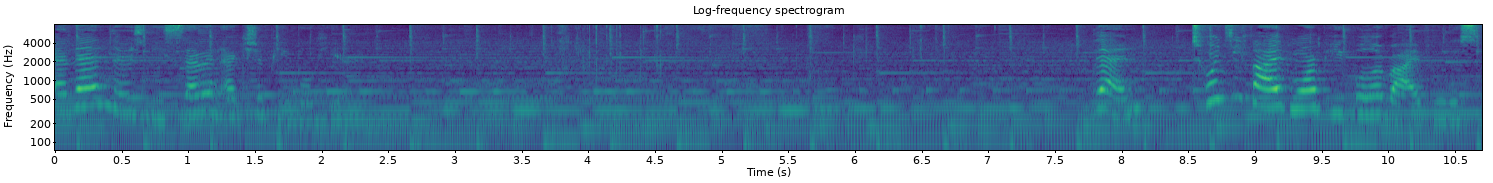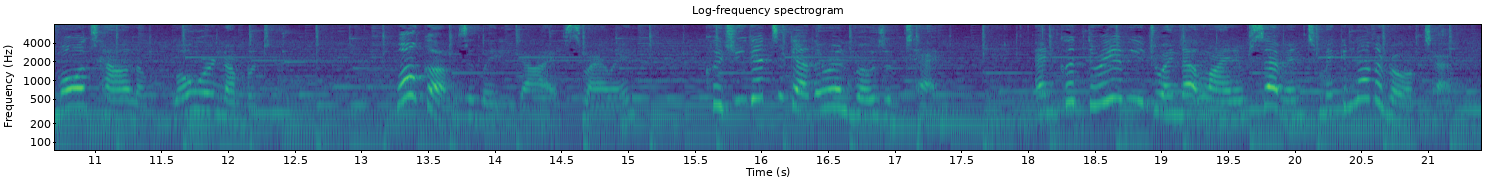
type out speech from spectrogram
And then there's these 7 extra people here. Then, 25 more people arrived from the small town of Lower Numberton. Welcome, said Lady Di, smiling. Could you get together in rows of ten? And could three of you join that line of seven to make another row of ten?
